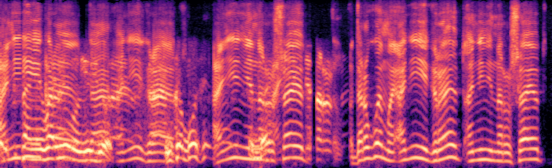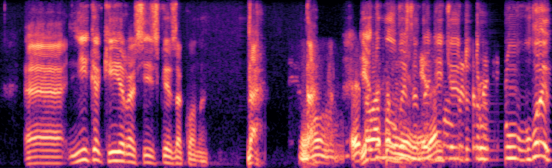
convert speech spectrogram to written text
они не играют, да, они играют. Больше... Они не нарушают, дорогой мой, они играют, они не нарушают э, никакие российские законы. Да. Да. Ну, я думал, вы зададите да? другой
